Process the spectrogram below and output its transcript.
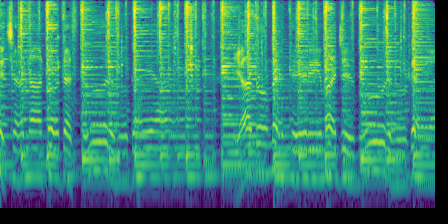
बिछना तो दस्तूर हो गया। यादों में तेरी मजबूर हो गया।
